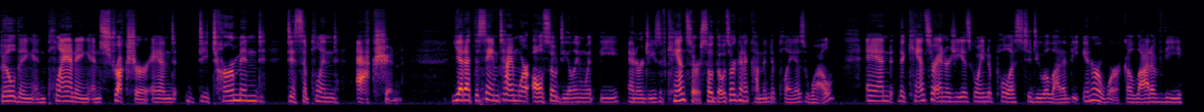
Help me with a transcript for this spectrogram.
building and planning and structure and determined, disciplined action. Yet at the same time, we're also dealing with the energies of Cancer. So those are going to come into play as well. And the Cancer energy is going to pull us to do a lot of the inner work, a lot of the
